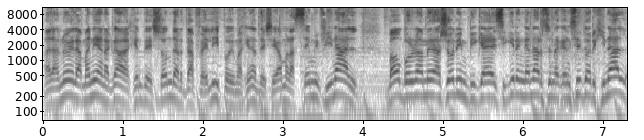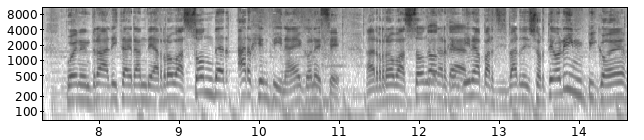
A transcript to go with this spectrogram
a las 9 de la mañana. Claro, la gente de Sonder está feliz porque imagínate, llegamos a la semifinal. Vamos por una medalla olímpica. ¿eh? Si quieren ganarse una camiseta original, pueden entrar al Instagram de arroba Sonder Argentina, ¿eh? con ese. Arroba Sonder. Argentina a participar del sorteo olímpico. ¿eh?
